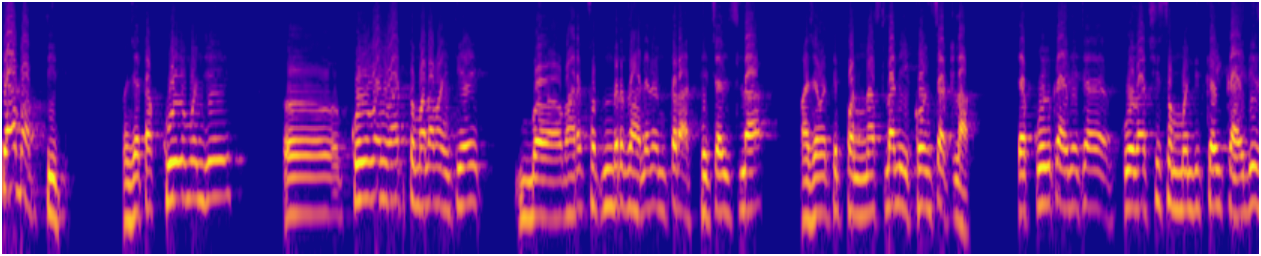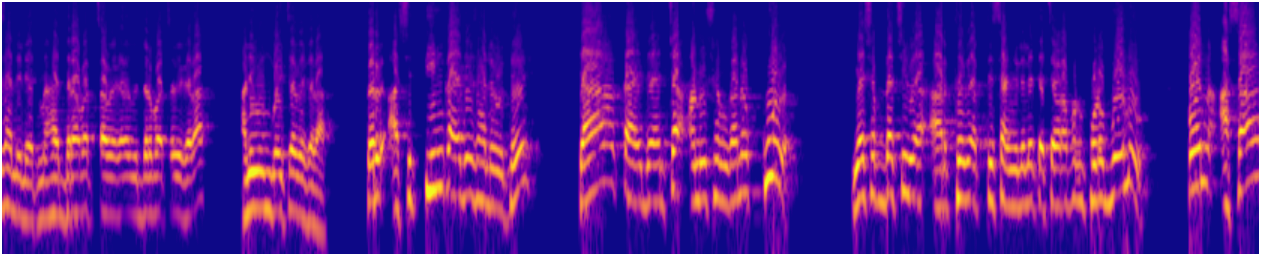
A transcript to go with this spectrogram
त्या बाबतीत. म्हणजे आता कुळ म्हणजे अं, कुळ वहिवाट तुम्हाला माहिती आहे भारत स्वतंत्र झाल्यानंतर अठ्ठेचाळीसला माझ्या मते पन्नासला आणि एकोणसाठ ला त्या कोल कायद्याच्या कुळाशी संबंधित काही कायदे झालेले आहेत. म्हणजे हैदराबादचा वेगळा विदर्भाचा वेगळा आणि मुंबईचा वेगळा. तर असे तीन कायदे झाले होते. त्या कायद्यांच्या अनुषंगानं कुळ या शब्दाची अर्थव्याप्ती सांगितलेली आहे, त्याच्यावर आपण पुढे बोलू. पण असा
